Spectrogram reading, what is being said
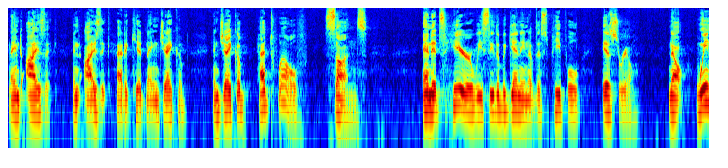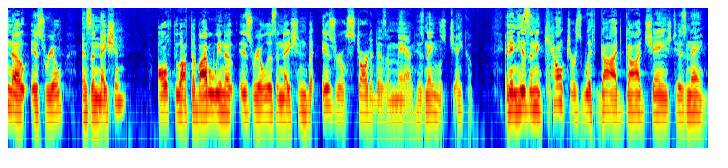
named Isaac, and Isaac had a kid named Jacob. And Jacob had 12 sons. And it's here we see the beginning of this people, Israel. Now, we know Israel as a nation. All throughout the Bible, we know Israel is a nation, but Israel started as a man. His name was Jacob. And in his encounters with God, God changed his name.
